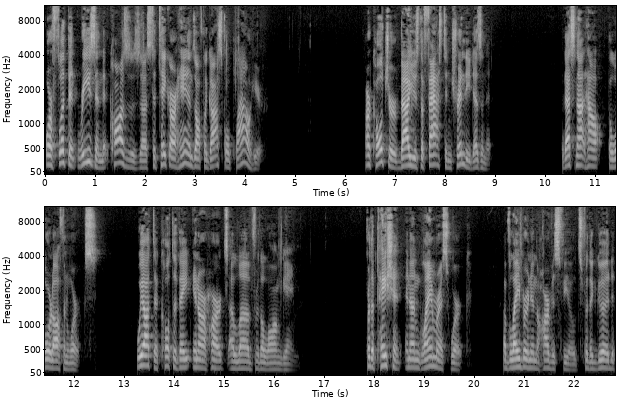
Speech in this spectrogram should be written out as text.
or flippant reason that causes us to take our hands off the gospel plow here. Our culture values the fast and trendy, doesn't it? But that's not how the Lord often works. We ought to cultivate in our hearts a love for the long game, for the patient and unglamorous work of laboring in the harvest fields, for the good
